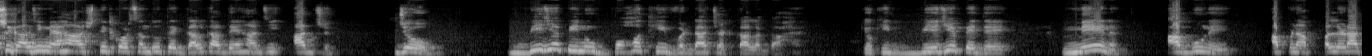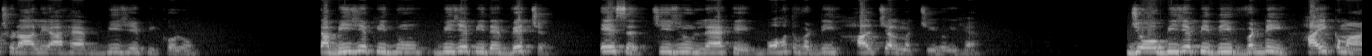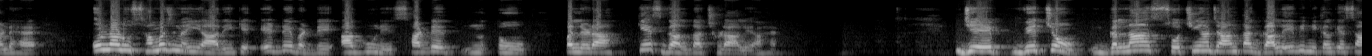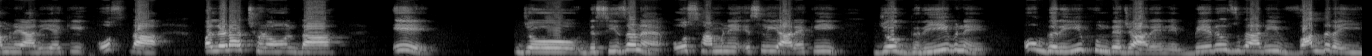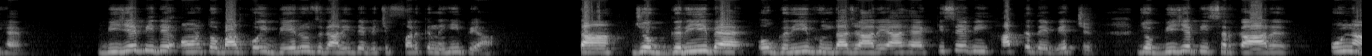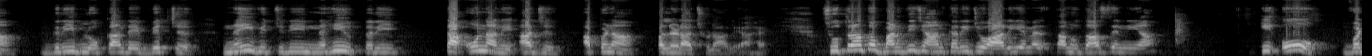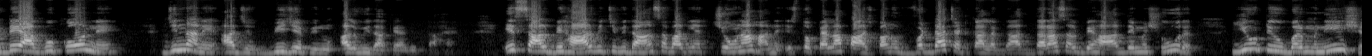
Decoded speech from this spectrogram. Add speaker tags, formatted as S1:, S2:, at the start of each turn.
S1: ਸ਼੍ਰੀ ਅਕਾਲ ਜੀ, ਮੈਂ ਹਾਂ ਆਸ਼ਦੀਪ ਕੌਰ ਸੰਧੂ ਤੇ ਗੱਲ ਕਰਦੇ ਹਾਂ ਜੀ ਅੱਜ, ਜੋ ਬੀਜੇਪੀ ਨੂੰ ਬਹੁਤ ਹੀ ਵੱਡਾ ਝਟਕਾ ਲੱਗਾ ਹੈ, ਕਿਉਂਕਿ ਬੀਜੇਪੀ ਦੇ ਮੇਨ ਆਗੂ ਨੇ ਆਪਣਾ ਪੱਲੜਾ ਛੁਡਾ ਲਿਆ ਹੈ ਬੀਜੇਪੀ ਕੋਲੋਂ। ਤਾਂ ਬੀਜੇਪੀ ਨੂੰ ਬੀਜੇਪੀ ਦੇ ਵਿੱਚ ਇਸ ਚੀਜ਼ ਨੂੰ ਲੈ ਕੇ ਬਹੁਤ ਵੱਡੀ ਹਲਚਲ ਮੱਚੀ ਹੋਈ ਹੈ। ਜੋ ਬੀਜੇਪੀ ਦੀ ਵੱਡੀ ਹਾਈ ਕਮਾਂਡ ਹੈ ਉਹਨਾਂ ਨੂੰ ਸਮਝ ਨਹੀਂ ਆ ਰਹੀ ਕਿ ਐਡੇ ਵੱਡੇ ਆਗੂ ਨੇ ਸਾਡੇ ਤੋਂ ਪੱਲੜਾ ਕਿਸ ਗੱਲ ਦਾ ਛੁਡਾ ਲਿਆ ਹੈ। ਜੇ ਵਿੱਚੋਂ ਗੱਲਾਂ ਸੋਚੀਆਂ ਜਾਣ ਤਾਂ ਗੱਲ ਇਹ ਵੀ ਨਿਕਲ ਕੇ ਸਾਹਮਣੇ ਆ ਰਹੀ ਹੈ ਕਿ ਉਸ ਦਾ ਪੱਲੜਾ ਛੁਡਾਉਣ ਦਾ ਇਹ ਜੋ ਡਿਸੀਜਨ ਹੈ, ਉਹ ਸਾਹਮਣੇ ਇਸ ਲਈ ਆ ਰਿਹਾ ਕਿ ਜੋ ਗਰੀਬ ਨੇ, ਉਹ ਗਰੀਬ ਹੁੰਦੇ ਜਾ ਰਹੇ ਨੇ, ਬੇਰੁਜ਼ਗਾਰੀ ਵੱਧ ਰਹੀ ਹੈ। ਬੀਜੇਪੀ ਦੇ ਆਉਣ ਤੋਂ ਬਾਅਦ ਕੋਈ ਬੇਰੁਜ਼ਗਾਰੀ ਦੇ ਵਿੱਚ ਫ਼ਰਕ ਨਹੀਂ ਪਿਆ। ਤਾਂ ਜੋ ਗਰੀਬ ਹੈ, ਉਹ ਗਰੀਬ ਹੁੰਦਾ ਜਾ ਰਿਹਾ ਹੈ, ਕਿਸੇ ਵੀ ਹੱਕ ਦੇ ਵਿੱਚ ਜੋ ਬੀਜੇਪੀ ਸਰਕਾਰ ਉਹਨਾਂ ਗਰੀਬ ਲੋਕਾਂ ਦੇ ਵਿੱਚ ਨਹੀਂ ਵਿਚਰੀ, ਨਹੀਂ ਉਤਰੀ, ਤਾਂ ਉਹਨਾਂ ਨੇ ਅੱਜ ਆਪਣਾ ਪੱਲੜਾ ਛੁਡਾ ਲਿਆ ਹੈ। ਸੂਤਰਾਂ ਤੋਂ ਬਣਦੀ ਜਾਣਕਾਰੀ ਜੋ ਆ ਰਹੀ ਹੈ, ਮੈਂ ਤੁਹਾਨੂੰ ਦੱਸ ਦਿੰਨੀ ਆ ਕਿ ਉਹ ਵੱਡੇ ਆਗੂ ਕੌਣ ਨੇ? ਜਿਨ੍ਹਾਂ ਨੇ ਅੱਜ ਬੀਜੇਪੀ ਨੂੰ ਅਲਵਿਦਾ ਕਹਿ ਦਿੱਤਾ ਹੈ। ਇਸ ਸਾਲ ਬਿਹਾਰ ਵਿੱਚ ਵਿਧਾਨ ਸਭਾ ਦੀਆਂ ਚੋਣਾਂ ਹਨ। ਇਸ ਤੋਂ ਪਹਿਲਾਂ ਭਾਜਪਾ ਨੂੰ ਵੱਡਾ ਝਟਕਾ ਲੱਗਾ। ਦਰਅਸਲ ਬਿਹਾਰ ਦੇ ਮਸ਼ਹੂਰ ਯੂਟਿਊਬਰ ਮਨੀਸ਼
